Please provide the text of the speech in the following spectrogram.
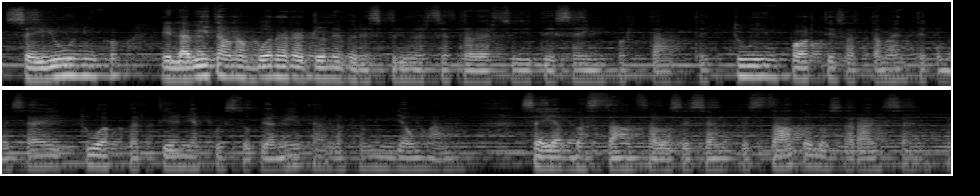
sei unico e la vita ha una buona ragione per esprimersi attraverso di te, sei importante, tu importi esattamente come sei, tu appartieni a questo pianeta, alla famiglia umana, sei abbastanza, lo sei sempre stato e lo sarai sempre.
